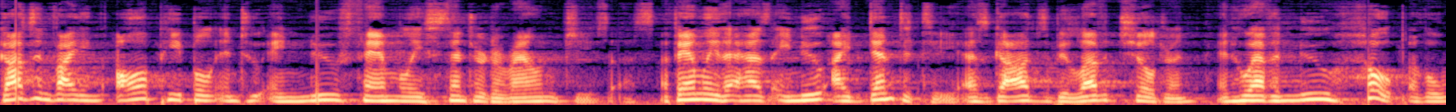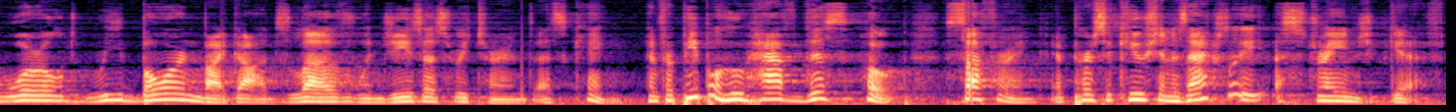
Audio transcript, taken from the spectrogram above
God's inviting all people into a new family centered around Jesus, a family that has a new identity as God's beloved children and who have a new hope of a world reborn by God's love when Jesus returns as King. And for people who have this hope, suffering and persecution is actually a strange gift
